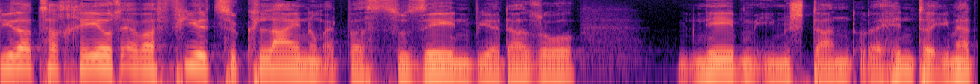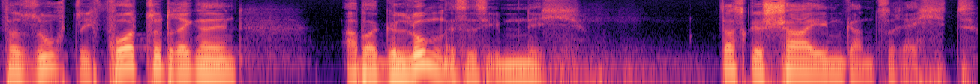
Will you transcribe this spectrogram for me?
dieser Zachäus, er war viel zu klein, um etwas zu sehen, wie er da so neben ihm stand oder hinter ihm. Er hat versucht, sich vorzudrängeln, aber gelungen ist es ihm nicht. Das geschah ihm ganz recht,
